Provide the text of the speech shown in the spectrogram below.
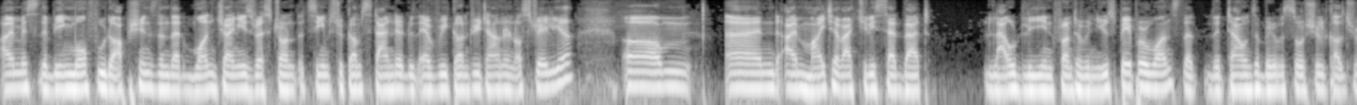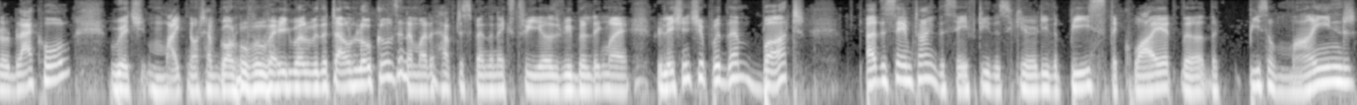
I missed there being more food options than that one Chinese restaurant that seems to come standard with every country town in Australia. Um, and I might have actually said that loudly in front of a newspaper once that the town's a bit of a social cultural black hole, which might not have gone over very well with the town locals, and I might have to spend the next three years rebuilding my relationship with them. But at the same time, the safety, the security, the peace, the quiet, the the peace of mind,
